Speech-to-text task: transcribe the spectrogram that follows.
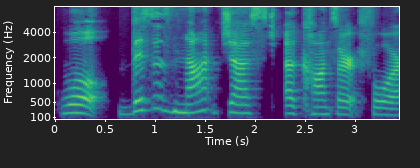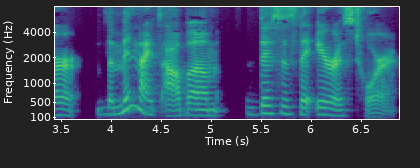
Well, this is not just a concert for the Midnights album. This is the Eras tour.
